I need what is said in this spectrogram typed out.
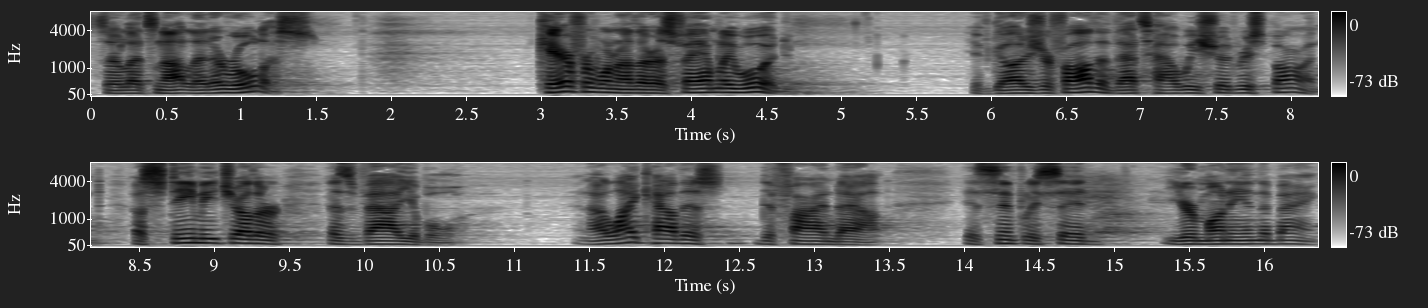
So let's not let it rule us. Care for one another as family would. If God is your father, that's how we should respond. Esteem each other as valuable. And I like how this defined out. It simply said, your money in the bank.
